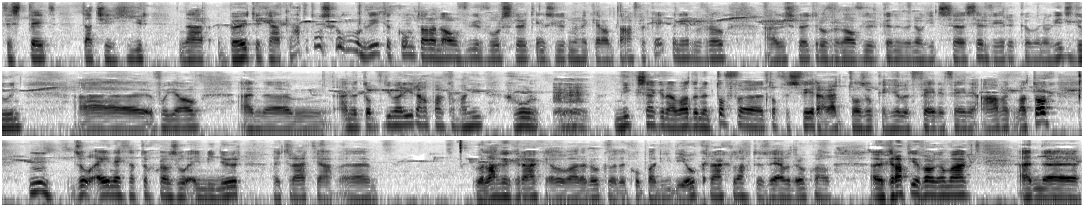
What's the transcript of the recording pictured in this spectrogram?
Het is tijd dat je hier naar buiten gaat. Laat het ons gewoon weten. Komt dan een half uur voor sluitingsuur nog een keer aan tafel. Kijk, meneer, mevrouw, uh, we sluiten over een half uur. Kunnen we nog iets uh, serveren? Kunnen we nog iets doen uh, voor jou? En, um, en het op die manier aanpakken. Maar nu gewoon mm, niks zeggen. En we hadden een toffe, toffe sfeer. Het was ook een hele fijne, fijne avond. Maar toch, mm, zo eindigt dat toch wel zo in mineur. Uiteraard, ja we lachen graag. En we waren ook de compagnie die ook graag lacht. Dus wij hebben er ook wel een grapje van gemaakt. En, uh,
